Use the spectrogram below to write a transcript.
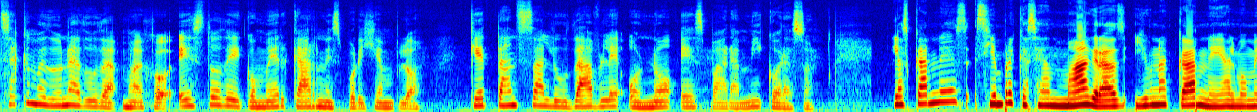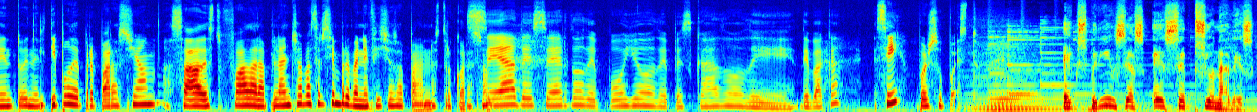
sácame de una duda, Majo. Esto de comer carnes, por ejemplo, ¿qué tan saludable o no es para mi corazón? Las carnes, siempre que sean magras y una carne al momento en el tipo de preparación, asada, estufada, a la plancha, va a ser siempre beneficiosa para nuestro corazón. ¿Sea de cerdo, de pollo, de pescado, de, de vaca? Sí, por supuesto. Experiencias excepcionales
